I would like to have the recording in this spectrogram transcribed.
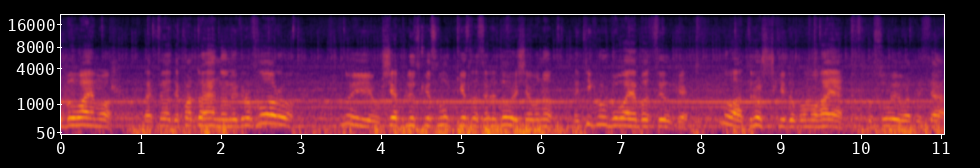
Убиваємо, так сказати, патогенну мікрофлору. Ну і ще плюс кисло, кисле середовище, воно не тільки вбиває бацилки, ну а трошечки допомагає усвоюватися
